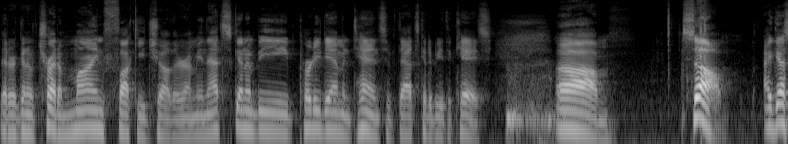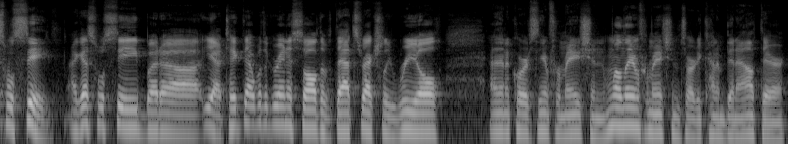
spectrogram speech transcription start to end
that are going to try to mind fuck each other. I mean, that's going to be pretty damn intense if that's going to be the case. Um, so I guess we'll see. I guess we'll see. But uh, yeah, take that with a grain of salt if that's actually real. And then, of course, the information. Well, the information's already kind of been out there.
